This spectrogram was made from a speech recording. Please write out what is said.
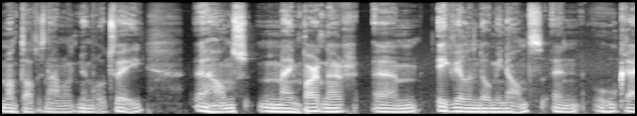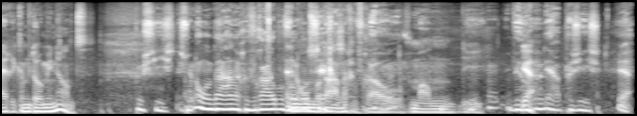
want dat is namelijk nummer twee. eh, Hans, mijn partner, ehm, ik wil een dominant. En hoe krijg ik hem dominant? precies. Dus een onderdanige vrouw Een bijvoorbeeld onderdanige zegt, vrouw of man die. wil- ja. Ja, precies. ja.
